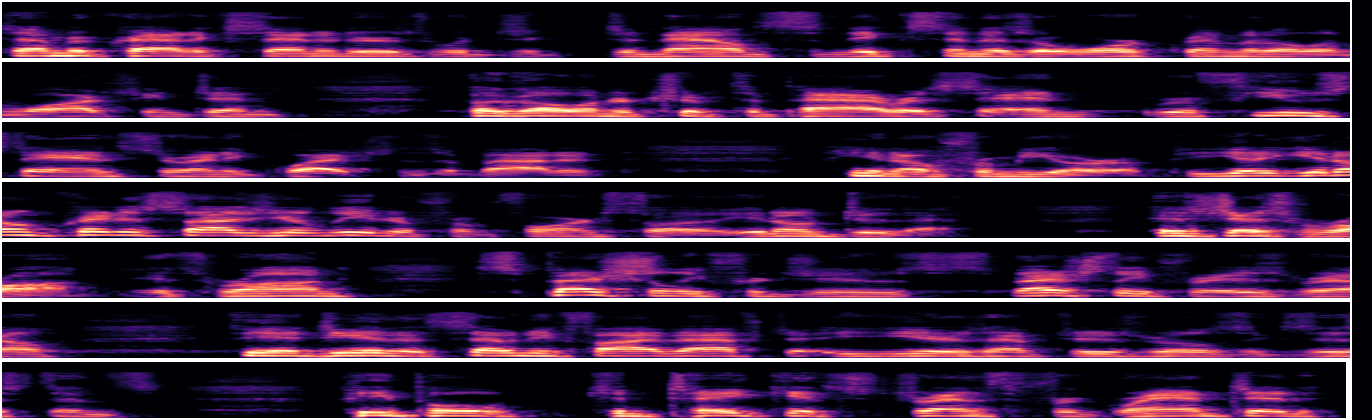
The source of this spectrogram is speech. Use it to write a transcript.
Democratic senators would denounce Nixon as a war criminal in Washington, but go on a trip to Paris and refuse to answer any questions about it, you know, from Europe. You, you don't criticize your leader from foreign soil. You don't do that. It's just wrong. It's wrong, especially for Jews, especially for Israel. The idea that 75 after, years after Israel's existence, people can take its strength for granted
